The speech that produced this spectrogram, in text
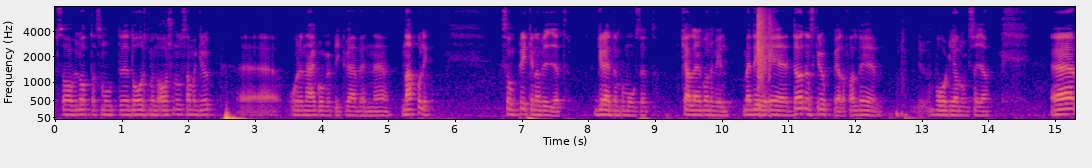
så har vi lottats mot Dortmund och Arsenal i samma grupp. Eh, och den här gången fick vi även eh, Napoli. Som pricken av iet. Grädden på moset. Kalla det vad ni vill. Men det är dödens grupp i alla fall. Det vågar jag nog säga. Eh,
